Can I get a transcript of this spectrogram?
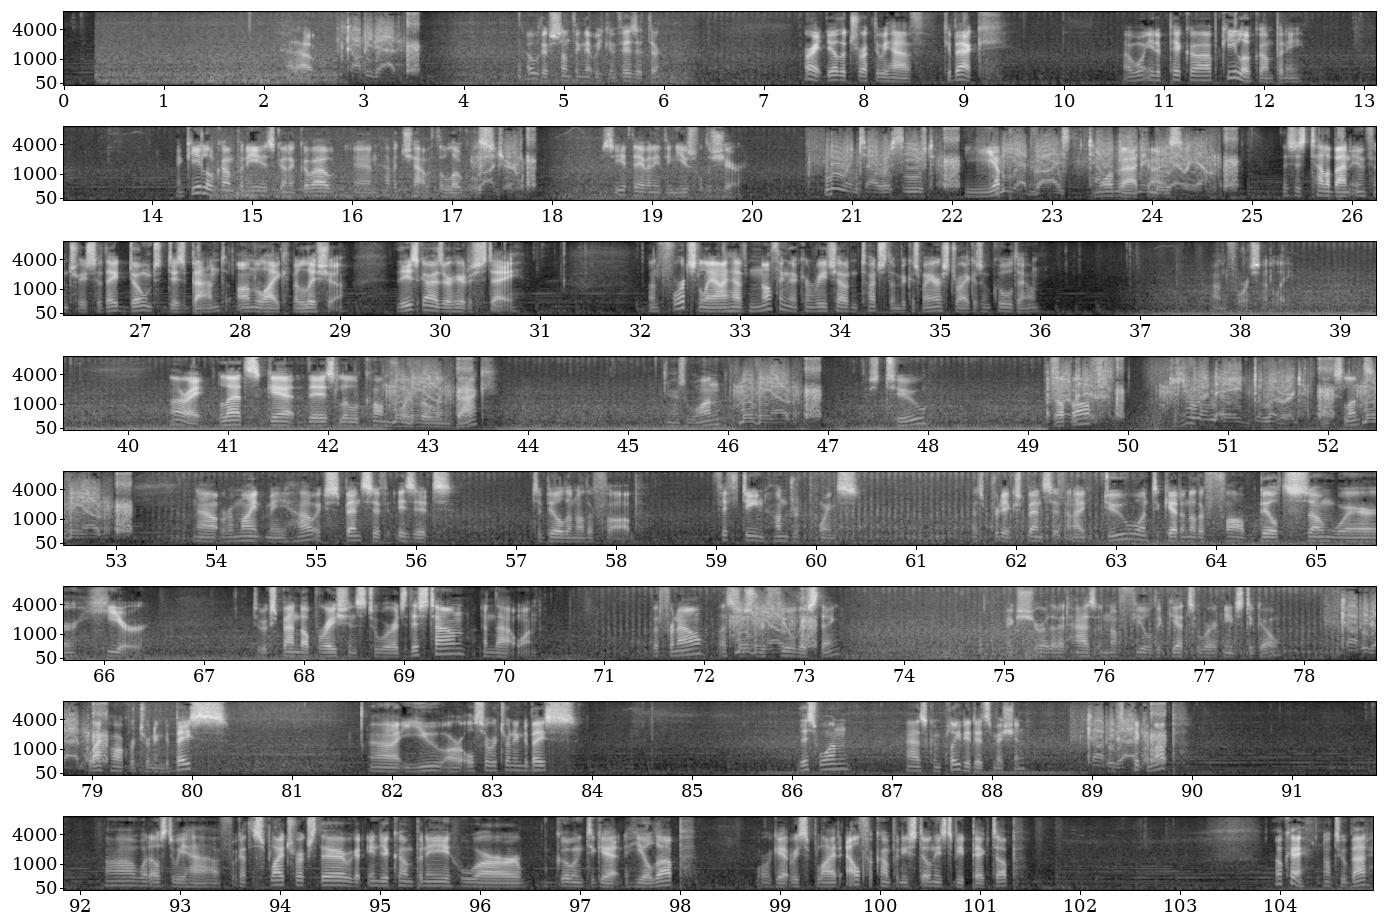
Head out. Copy that. Oh, there's something that we can visit there. Alright, the other truck that we have. Quebec. I want you to pick up Kilo Company. And Kilo Company is going to go out and have a chat with the locals. Roger. See if they have anything useful to share. New intel received. Yep. Be advised. More bad guys. area. This is Taliban infantry, so they don't disband, unlike militia. These guys are here to stay. Unfortunately, I have nothing that can reach out and touch them because my airstrike is on cooldown. Unfortunately. Alright, let's get this little convoy rolling back. There's one, Moving out. there's two. Drop off. UN aid delivered. Excellent. Now, remind me, how expensive is it to build another fob? 1500 points. That's pretty expensive, and I do want to get another fob built somewhere here to expand operations towards this town and that one. But for now, let's just refuel this thing. Make sure that it has enough fuel to get to where it needs to go. Copy that. Blackhawk returning to base. Uh, you are also returning to base. This one has completed its mission. Copy Let's that. pick him up. Uh, what else do we have? We got the supply trucks there. We got India Company who are going to get healed up or get resupplied. Alpha Company still needs to be picked up. Okay, not too bad.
